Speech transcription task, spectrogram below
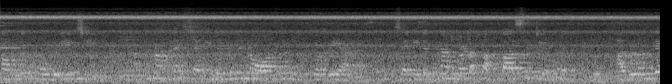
കൗണ്ട് കൂടുകയും ചെയ്യും. അത് നമ്മുടെ ശരീരത്തിന് നോർമൽ റിക്കവറിയാണ് ശരീരത്തിന് അതിനുള്ള കപ്പാസിറ്റി ഉണ്ട്. അതുകൊണ്ട്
